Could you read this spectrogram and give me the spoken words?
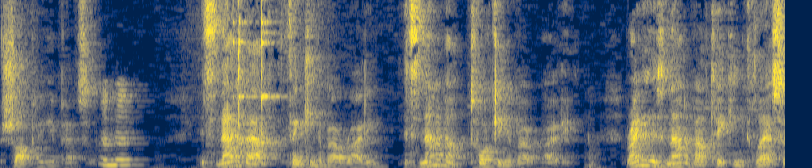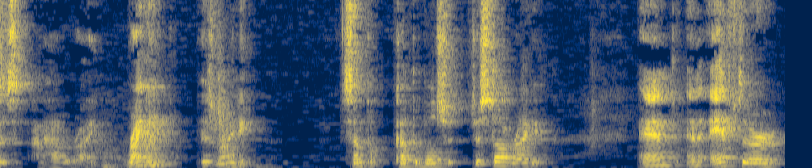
sharpening a pencil. Mm-hmm. It's not about thinking about writing. It's not about talking about writing. Writing is not about taking classes on how to write. Writing is writing. Simple. Cut the bullshit. Just start writing. And and after,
